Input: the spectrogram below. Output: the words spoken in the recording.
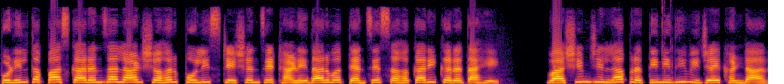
पुढील तपास कारंजा लाड शहर पोलीस स्टेशनचे ठाणेदार व त्यांचे सहकारी करत आहे. वाशिम जिल्हा प्रतिनिधी विजय खंडार.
